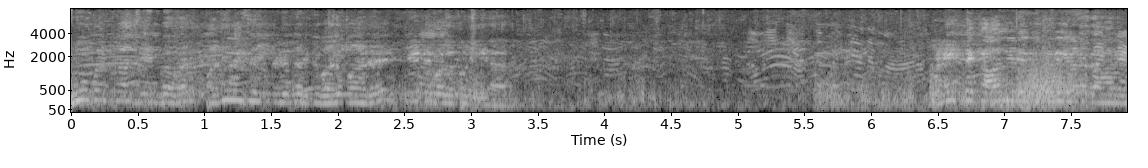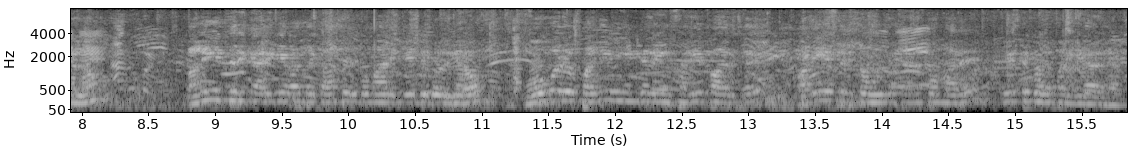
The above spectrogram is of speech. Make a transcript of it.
ரூபன்ராஜ் என்பவர் பதிவு செய்யும் இடத்திற்கு வருமாறு கேட்டுக்கொள்ளப்படுகிறார். அனைத்து கால்நடை உதவியாளர் அவர்களும் வளையத்திற்கு அருகே வந்து காத்திருக்குமாறு கேட்டுக்கொள்கிறோம். ஒவ்வொரு பதிவு எண்களையும் சரிபார்த்து வளையத்திற்கு உள்ளே அனுப்புமாறு கேட்டுக்கொள்ளப்படுகிறார்கள்.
